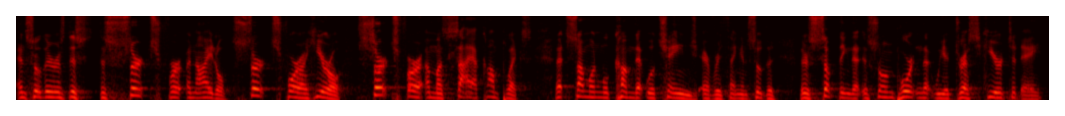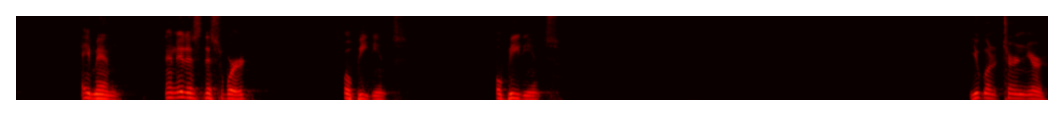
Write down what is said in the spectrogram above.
and so there is this, this search for an idol, search for a hero, search for a Messiah complex that someone will come that will change everything. And so the, there's something that is so important that we address here today. Amen. And it is this word obedience. Obedience. You're going to turn your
